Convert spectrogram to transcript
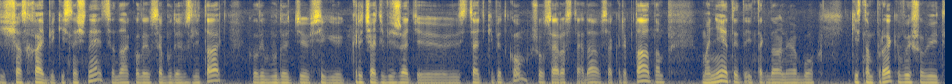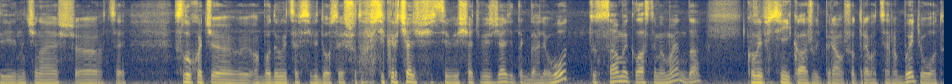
зараз хайп якийсь почнеться, да? коли все буде взлітати, коли будуть всі кричати, в'їжджати, стять кипятком, що все росте, да? вся крипта, там, монети і так далі, або якийсь там проект вийшов, і ти починаєш е, це слухати е, або дивитися всі відоси, що там всі кричать, всі віщать, виїжджать і так далі. От самий класний момент, да? коли всі кажуть, прям, що треба це робити. От,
